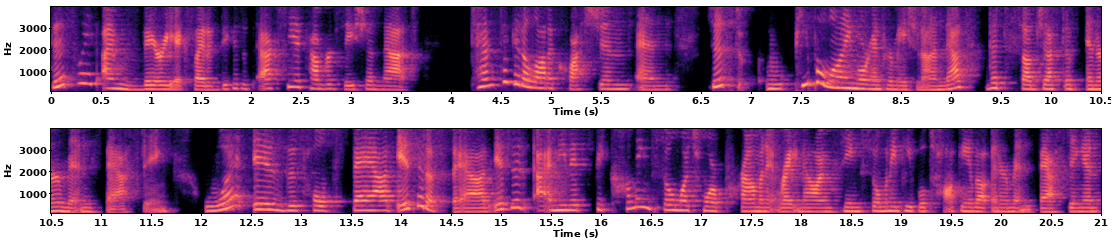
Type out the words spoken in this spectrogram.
this week, I'm very excited because it's actually a conversation that tends to get a lot of questions and just people wanting more information on. That's the subject of intermittent fasting what is this whole fad? Is it a fad? Is it, I mean, it's becoming so much more prominent right now. I'm seeing so many people talking about intermittent fasting. And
